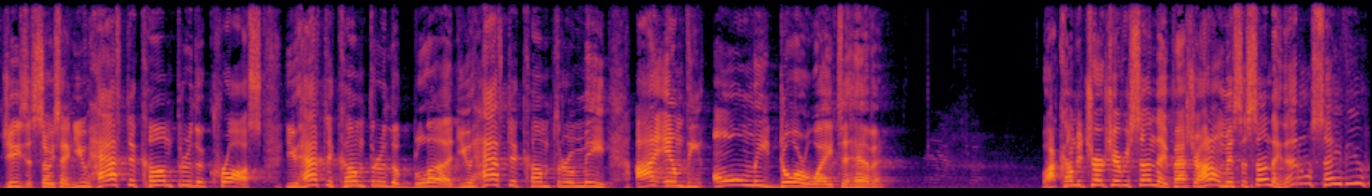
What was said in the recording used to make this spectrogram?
Jesus. So he's saying, You have to come through the cross. You have to come through the blood. You have to come through me. I am the only doorway to heaven. Well, I come to church every Sunday, Pastor. I don't miss a Sunday. That don't save you.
